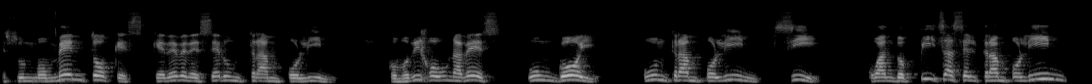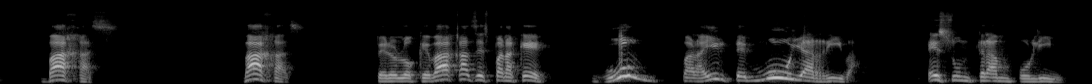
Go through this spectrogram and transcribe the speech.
Es un momento que, que debe de ser un trampolín. Como dijo una vez un goy, un trampolín, sí. Cuando pisas el trampolín, bajas. Bajas. Pero lo que bajas es para qué? ¡Bum! Para irte muy arriba. Es un trampolín.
